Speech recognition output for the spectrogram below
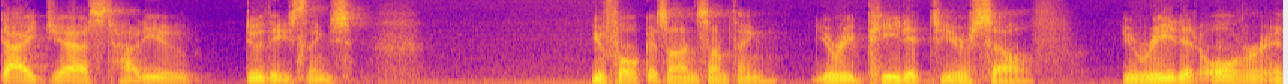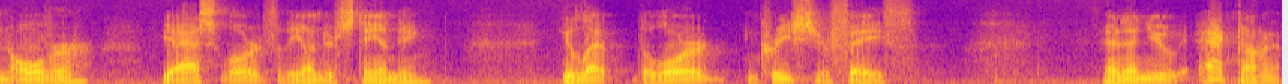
digest? How do you do these things? You focus on something, you repeat it to yourself. You read it over and over. You ask Lord for the understanding. You let the Lord increase your faith. And then you act on it.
